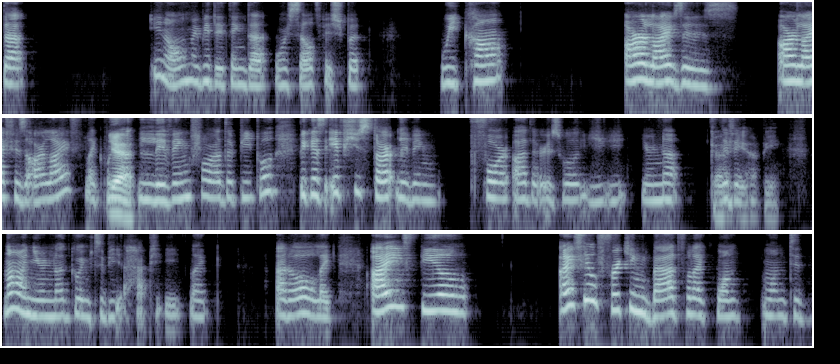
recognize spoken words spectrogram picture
that you know, maybe they think that we're selfish, but we can't our lives is our life is our life. Like we're Yeah. not living for other people. Because if you start living for others, well, you, you you're not be living. happy. No, and you're not going to be happy like at all. Like I feel I feel freaking bad for like want wanted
